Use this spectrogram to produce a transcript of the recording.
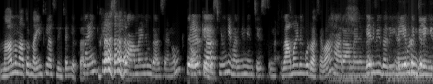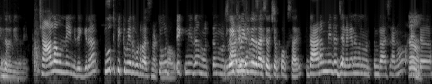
నాన్న నాతో నైన్త్ క్లాస్ నుంచి అని చెప్పారు. నైన్త్ క్లాస్ రామాయణం రాశాను. థర్డ్. క్లాస్ నుండి ఇవన్నీ నేను చేస్తున్నా రామాయణం కూడా రాసావా? రామాయణం దేని మీద అది. గింజల మీదనే. చాలా ఉన్నాయి నీ దగ్గర. టూత్ పిక్ మీద కూడా రాసినట్టు టూత్ పిక్ మీద మొత్తం వెయిట్ వెయిట్ మీద రాసావు. చెప్పు ఒకసారి. దారం మీద జనగణమన మొత్తం రాశాను. అండ్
